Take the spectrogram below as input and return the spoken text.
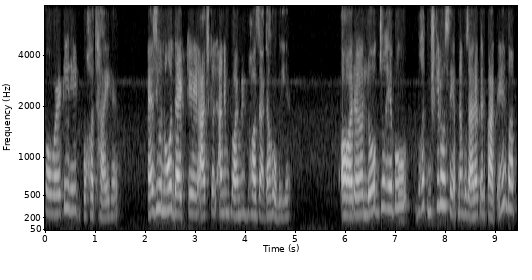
पॉवर्टी रेट बहुत हाई है। एज यू नो दैट के आजकल अनएम्प्लॉयमेंट बहुत ज़्यादा हो गई है। और लोग जो है वो बहुत मुश्किलों से अपना गुजारा कर पाते हैं। आप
